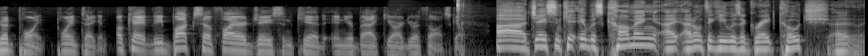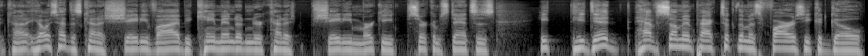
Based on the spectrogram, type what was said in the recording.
Good point. Point taken. Okay, the Bucks have fired Jason Kidd in your backyard. Your thoughts go. Uh, Jason Kidd, it was coming. I, I don't think he was a great coach. Uh, kind of, he always had this kind of shady vibe. He came in under kind of shady, murky circumstances. He he did have some impact. Took them as far as he could go,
